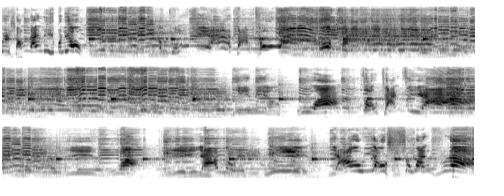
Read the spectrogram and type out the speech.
沿江水上难离不了，攻面当头啊！你命我造战架，一月一夜内。你遥遥十万只啊，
